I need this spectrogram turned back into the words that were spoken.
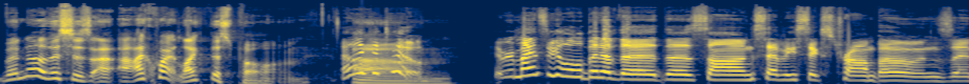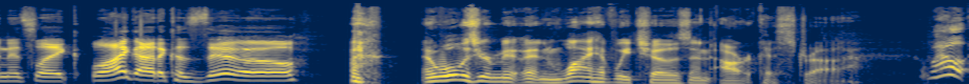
But no, this is. I, I quite like this poem. I like it too. Um, It reminds me a little bit of the the song 76 Trombones, and it's like, well, I got a kazoo. And what was your and why have we chosen orchestra? Well,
